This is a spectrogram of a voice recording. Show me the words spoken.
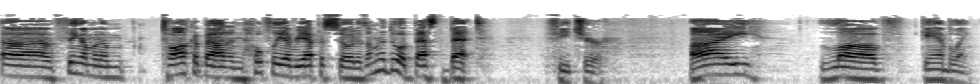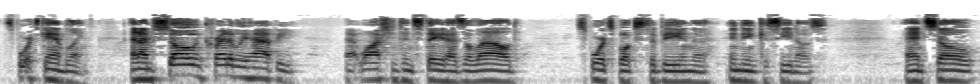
uh, thing I'm going to talk about, and hopefully every episode is I'm going to do a best bet feature. I love gambling, sports gambling, and I'm so incredibly happy that Washington State has allowed sports books to be in the Indian casinos. And so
